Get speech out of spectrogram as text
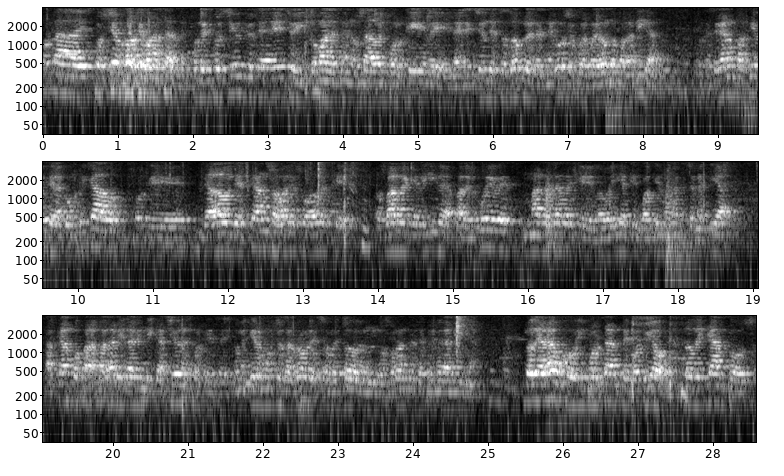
Por la exposición, Jorge, buenas tardes. Por la exposición que usted ha hecho y cómo ha desmenuzado el porqué de la elección de estos hombres, el negocio fue redondo para la liga. Porque se gana un partido que era complicado, porque le ha dado el descanso a varios jugadores que los va a requerir para el jueves, más allá de que lo veía que en cualquier momento se metía al campo para parar y dar indicaciones, porque se cometieron muchos errores, sobre todo en los volantes de primera línea. Lo de Araujo, importante, volvió. Lo de Campos,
